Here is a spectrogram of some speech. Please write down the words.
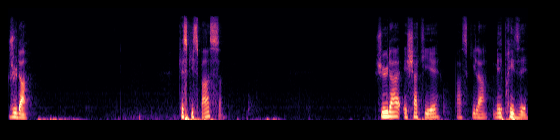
Judas. Qu'est-ce qui se passe? Judas est châtié parce qu'il a méprisé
